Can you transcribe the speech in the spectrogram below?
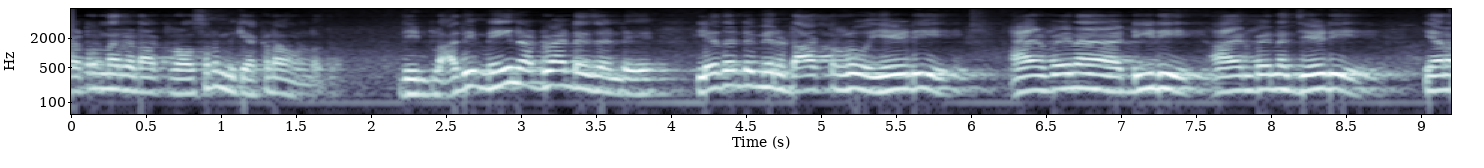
వెటర్నరీ డాక్టర్ అవసరం మీకు ఎక్కడా ఉండదు దీంట్లో. అది మెయిన్ అడ్వాంటేజ్ అండి. లేదంటే మీరు డాక్టరు ఏడి ఆయన పైన డీడీ ఆయన పైన జేడీ ఈయన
